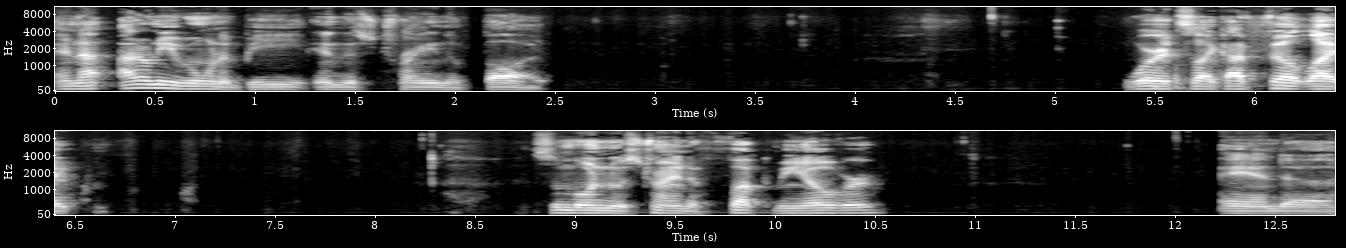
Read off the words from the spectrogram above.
and I, I don't even want to be in this train of thought where it's like I felt like someone was trying to fuck me over and uh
